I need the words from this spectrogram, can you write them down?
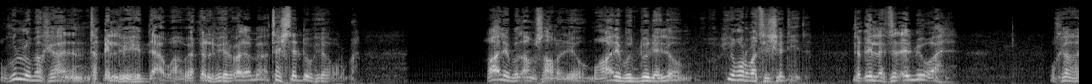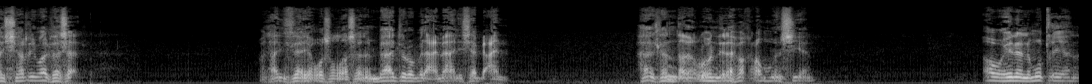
وكل مكان تقل فيه الدعوة ويقل فيه العلماء تشتد فيه الغربة. غالب الأمصار اليوم وغالب الدنيا اليوم في غربة شديدة لقلة العلم وأهله وكثرة الشر والفساد. والحديث الثاني يقول صلى الله عليه وسلم بادروا بالأعمال سبعا. هل تنتظرون إلى فقرا منسيا؟ أو غنى مطغيا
